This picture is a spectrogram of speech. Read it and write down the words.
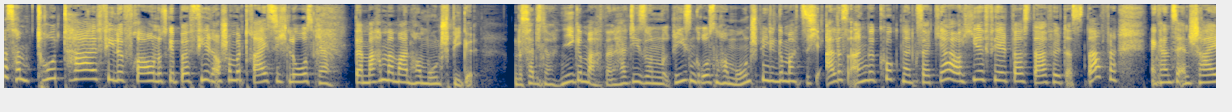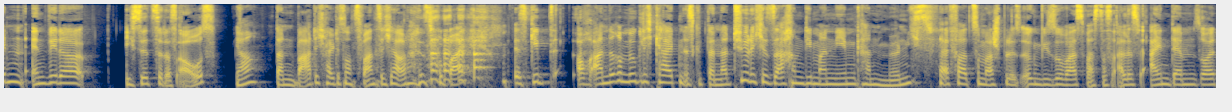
das haben total viele Frauen. Es geht bei vielen auch schon mit 30 los. Ja. Dann machen wir mal einen Hormonspiegel. Und das hatte ich noch nie gemacht. Dann hat die so einen riesengroßen Hormonspiegel gemacht, sich alles angeguckt und hat gesagt, ja, hier fehlt was, da fehlt das, da fehlt. Dann kannst du entscheiden, entweder ich sitze das aus, ja, dann warte ich halt jetzt noch 20 Jahre, dann ist vorbei. es gibt auch andere Möglichkeiten. Es gibt dann natürliche Sachen, die man nehmen kann. Mönchspfeffer zum Beispiel ist irgendwie sowas, was das alles eindämmen soll.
